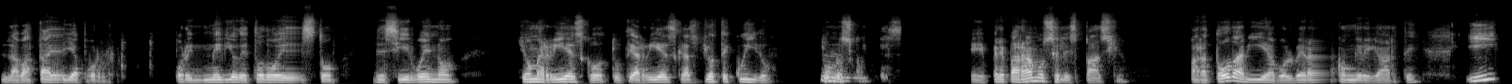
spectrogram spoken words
la batalla por, por en medio de todo esto, decir, bueno, yo me arriesgo, tú te arriesgas, yo te cuido, tú nos cuidas. Eh, preparamos el espacio para todavía volver a congregarte y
